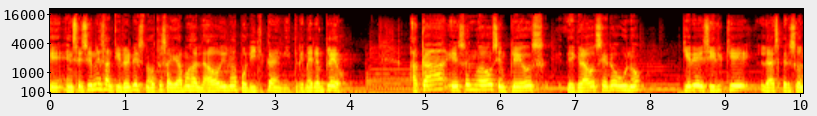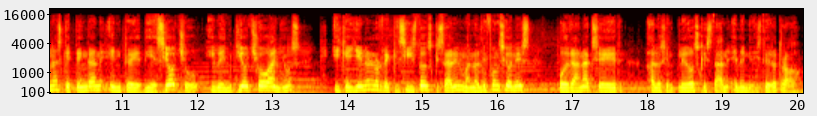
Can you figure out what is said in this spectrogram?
en sesiones anteriores nosotros habíamos hablado de una política de mi primer empleo. Acá esos nuevos empleos de grado 01 Quiere decir que las personas que tengan entre 18 y 28 años y que llenen los requisitos que están en el manual de funciones podrán acceder a los empleos que están en el Ministerio de Trabajo.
